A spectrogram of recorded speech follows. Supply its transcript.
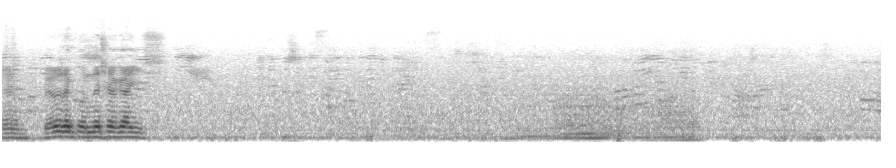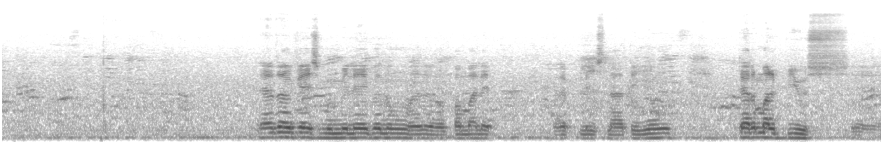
Ayan. Pero nag-on na siya guys. Eto guys, bumili ko nung ano, pamalit. Replace natin yung thermal fuse. Ayan.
